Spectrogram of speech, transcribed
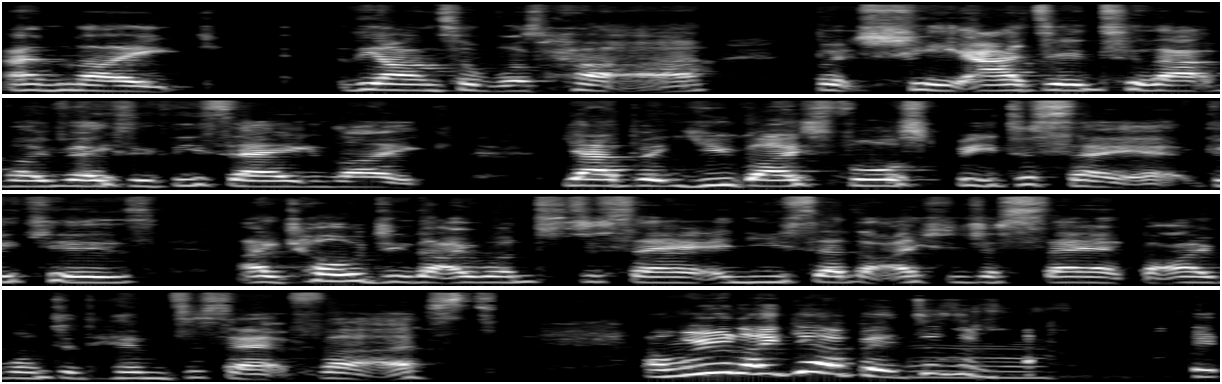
And like, the answer was her but she added to that by basically saying like yeah but you guys forced me to say it because i told you that i wanted to say it and you said that i should just say it but i wanted him to say it first. And we were like yeah but it doesn't mm. like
